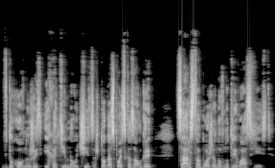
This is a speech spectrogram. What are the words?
в духовную жизнь и хотим научиться, что Господь сказал? Он говорит, Царство Божье, оно внутри вас есть.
